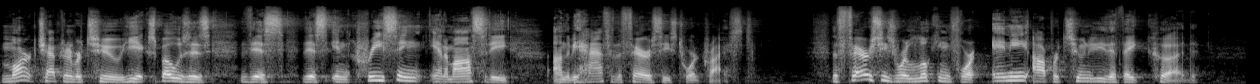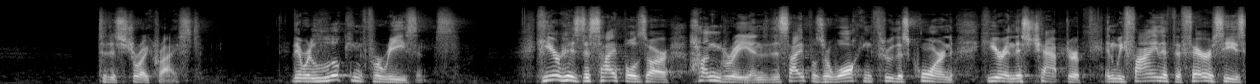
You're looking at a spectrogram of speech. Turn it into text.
Mark chapter number two, he exposes this, this increasing animosity on the behalf of the Pharisees toward Christ. The Pharisees were looking for any opportunity that they could to destroy Christ. They were looking for reasons. Here, his disciples are hungry, and the disciples are walking through this corn here in this chapter, and we find that the Pharisees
